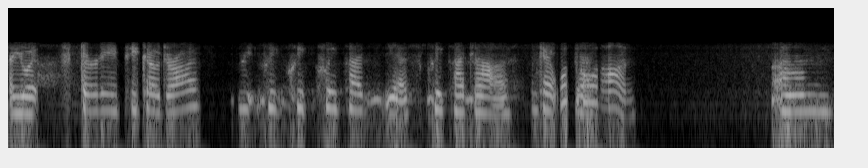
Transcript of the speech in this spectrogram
Are you at 30 Pequot Drive? Quick, quick, quick, yes, quick drive. Okay, what's Yes. going on? Um,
